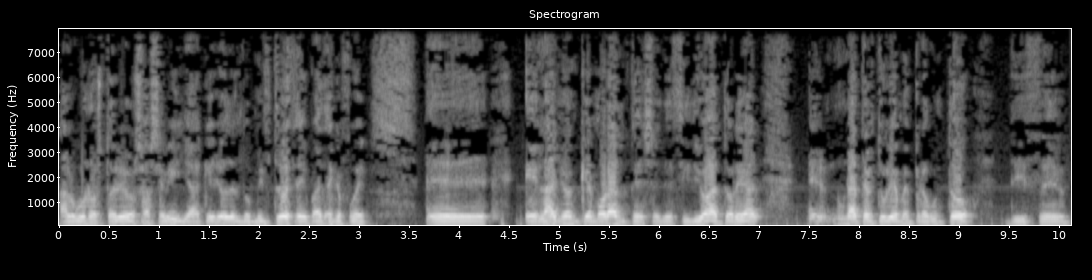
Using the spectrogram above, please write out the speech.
algunos toreros a Sevilla, aquello del 2013, parece que fue, eh, el año en que Morante se decidió a torear, en una tertulia me preguntó, dice,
